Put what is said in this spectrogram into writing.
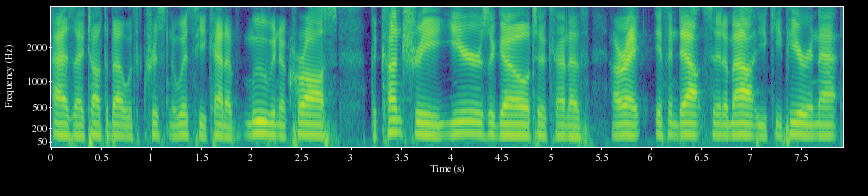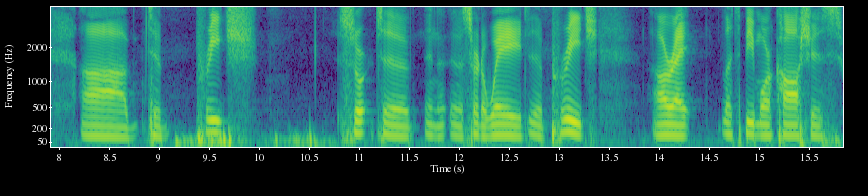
As I talked about with Chris Nowinski, kind of moving across the country years ago to kind of, all right, if in doubt, sit them out. You keep hearing that uh, to preach sort to in a, in a sort of way to preach all right let's be more cautious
